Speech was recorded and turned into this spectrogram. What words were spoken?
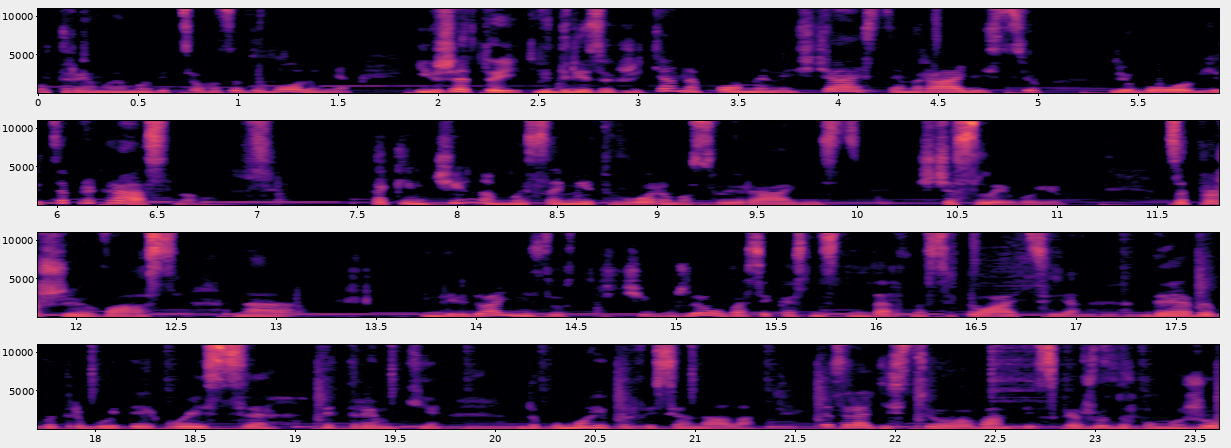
отримуємо від цього задоволення. І вже той відрізок життя наповнений щастям, радістю, любов'ю. Це прекрасно. Таким чином, ми самі творимо свою реальність щасливою. Запрошую вас на індивідуальні зустрічі. Можливо, у вас якась нестандартна ситуація, де ви потребуєте якоїсь е, підтримки, допомоги професіонала. Я з радістю вам підскажу, допоможу.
